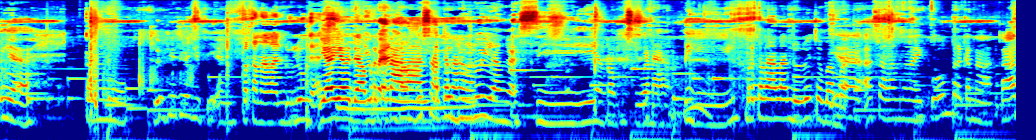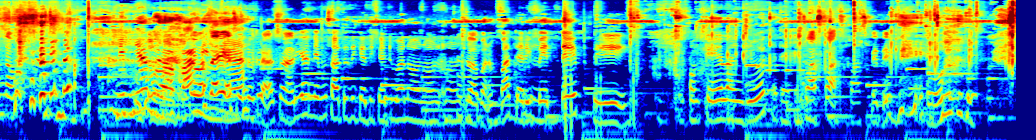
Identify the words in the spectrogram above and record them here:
Iya. Kamu. Lebih juga UPN. perkenalan dulu nggak Ya ya udah UPN perkenalan. kampus satu Perkenalan. dulu ya enggak sih? Yang kampus dua nanti. Perkenalan dulu coba Mbak. Ya, assalamualaikum. Perkenalkan nama Nimnya berapa? nama saya Nugra Asmalia NIM 133200084 dari PTB. Oke lanjut. Kelas kelas kelas PTB.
